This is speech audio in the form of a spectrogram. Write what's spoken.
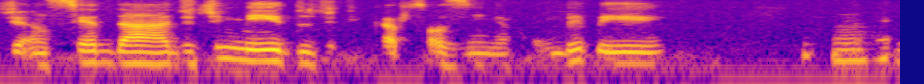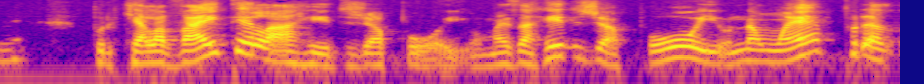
de ansiedade, de medo de ficar sozinha com o bebê. Uhum. Porque ela vai ter lá a rede de apoio, mas a rede de apoio não é para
